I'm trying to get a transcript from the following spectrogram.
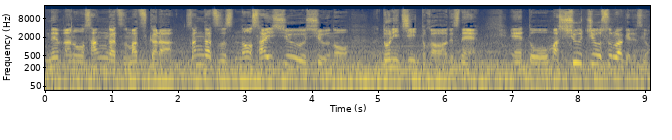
ね、あの、3月末から、3月の最終週の土日とかはですね、えっ、ー、と、まあ、集中するわけですよ。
